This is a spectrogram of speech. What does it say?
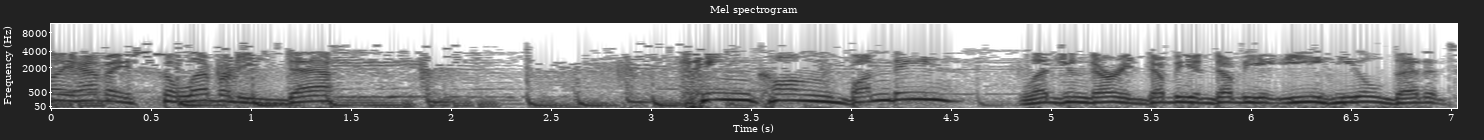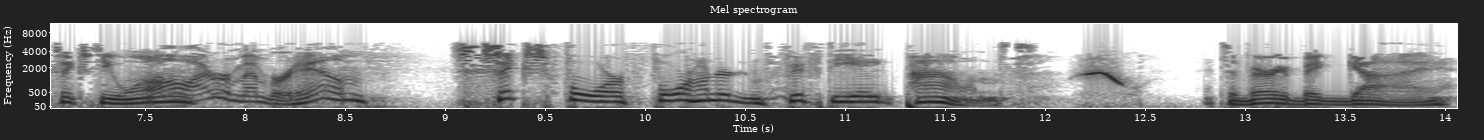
Unfortunately, have a celebrity death. King Kong Bundy, legendary WWE heel, dead at 61. Oh, I remember him. 6'4", 458 pounds. That's a very big guy.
